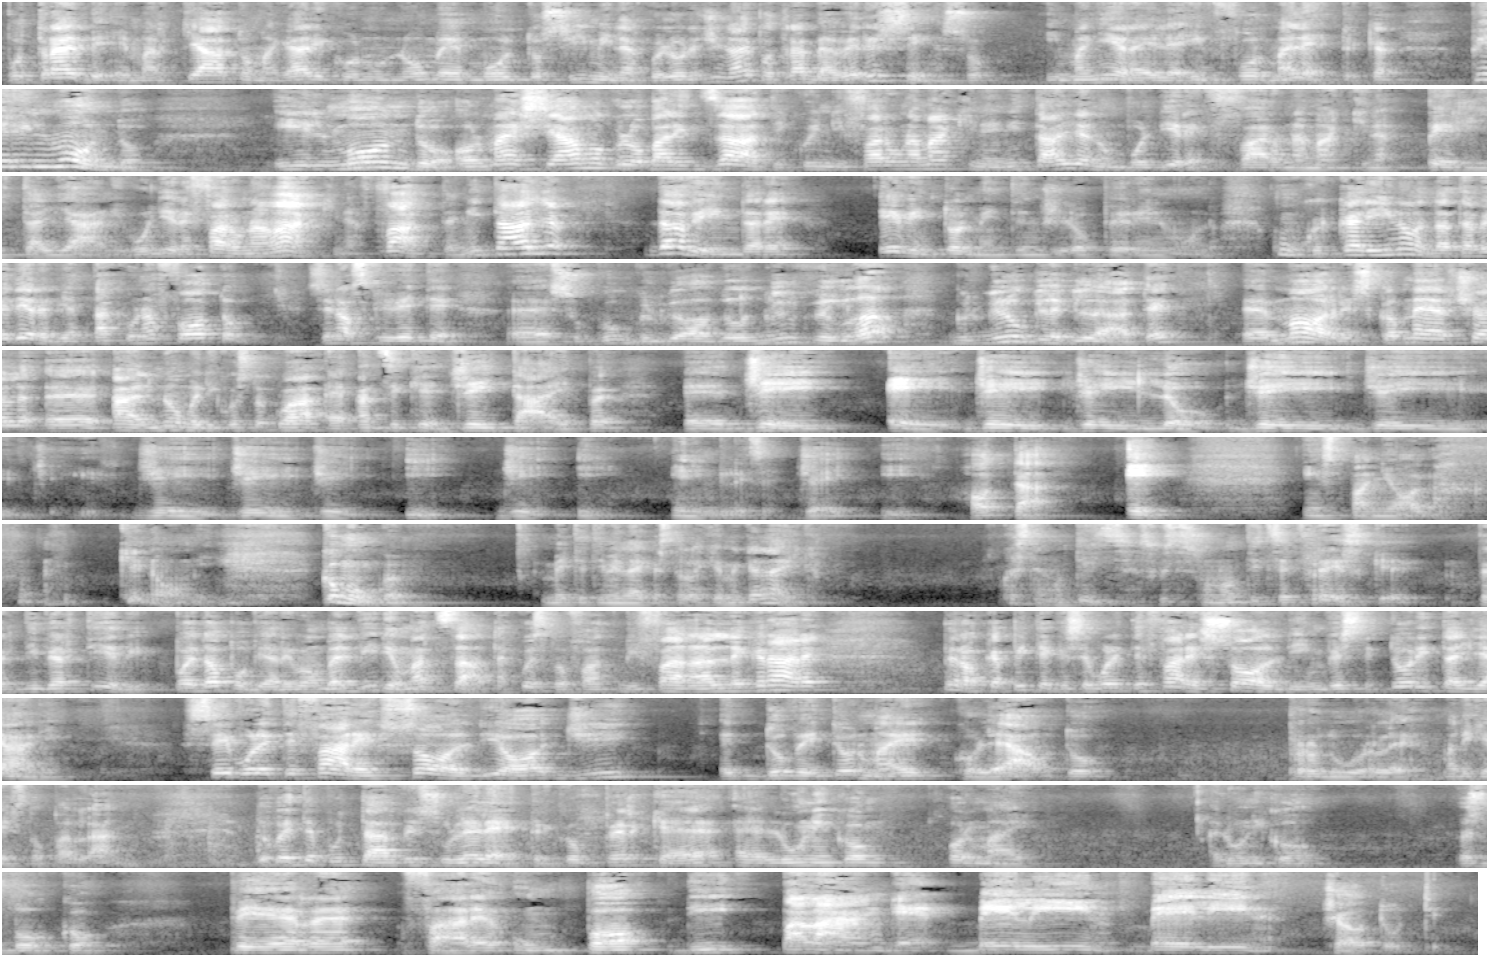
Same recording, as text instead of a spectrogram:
potrebbe, e marchiato magari con un nome molto simile a quello originale, potrebbe avere senso in maniera in forma elettrica per il mondo. Il mondo, ormai siamo globalizzati, quindi fare una macchina in Italia non vuol dire fare una macchina per gli italiani, vuol dire fare una macchina fatta in Italia da vendere eventualmente in giro per il mondo. Comunque carino, andate a vedere, vi attacco una foto, se no scrivete eh, su Google, googlate eh, Morris Commercial, eh, ah, il nome di questo qua è anziché J-Type, eh, J A J J Lo J J J J J E J E in inglese J E J E in spagnolo. Che nomi. Comunque mettetemi like e like e mega like queste notizie, queste sono notizie fresche per divertirvi. Poi dopo vi arriva un bel video mazzata, questo fa, vi fa rallegrare, però capite che se volete fare soldi, investitori italiani, se volete fare soldi oggi, dovete ormai con le auto produrle. Ma di che sto parlando? Dovete buttarvi sull'elettrico perché è l'unico, ormai, è l'unico sbocco per fare un po' di palanghe. Belin, belin. Ciao a tutti.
